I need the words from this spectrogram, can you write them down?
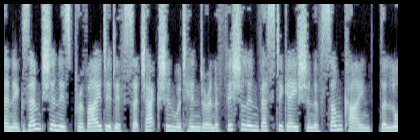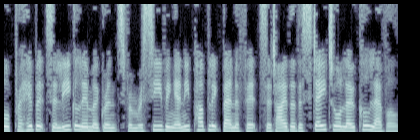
An exemption is provided if such action would hinder an official investigation of some kind. The law prohibits illegal immigrants from receiving any public benefits at either the state or local level.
